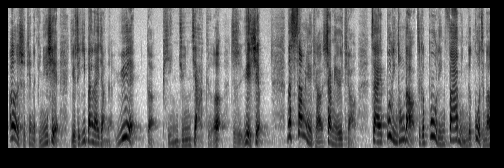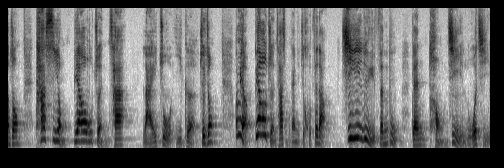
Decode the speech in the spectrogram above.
二十天的平均线，也是一般来讲的月的平均价格，就是月线。那上面一条，下面有一条，在布林通道这个布林发明的过程当中，它是用标准差来做一个追踪。后面有标准差什么概念？就会飞到。几率分布跟统计逻辑，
